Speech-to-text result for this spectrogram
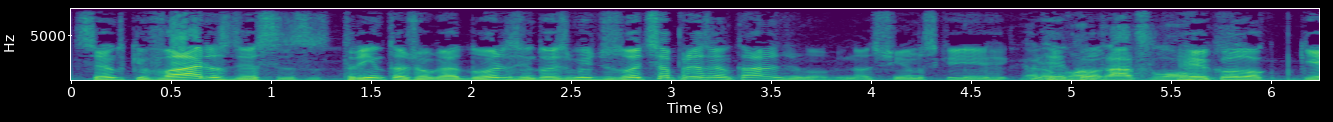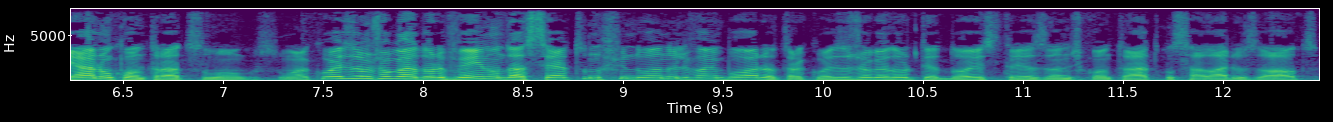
sendo que vários desses 30 jogadores em 2018 se apresentaram de novo. E nós tínhamos que Eram contratos longos. recolo- porque eram contratos longos. Uma coisa é um jogador vem, não dá certo, no fim do ano ele vai embora. Outra coisa é o jogador ter dois, três anos de contrato com salários altos,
